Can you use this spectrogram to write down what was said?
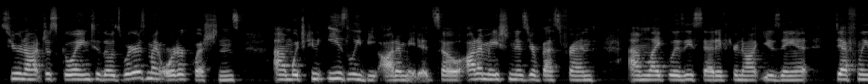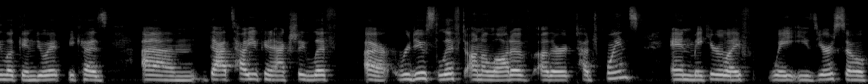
so you're not just going to those "Where's my order?" questions, um, which can easily be automated. So automation is your best friend. Um, like Lizzie said, if you're not using it, definitely look into it because um, that's how you can actually lift uh, reduce lift on a lot of other touch points and make your life way easier. So,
